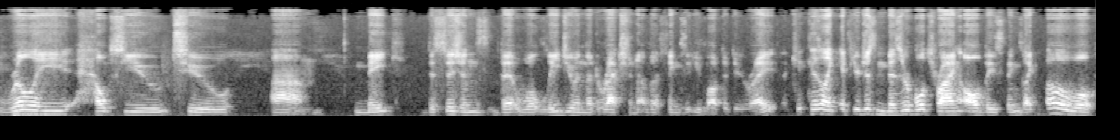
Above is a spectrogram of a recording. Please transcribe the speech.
really helps you to um, make decisions that will lead you in the direction of the things that you love to do, right? Because like if you're just miserable trying all these things, like oh well,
